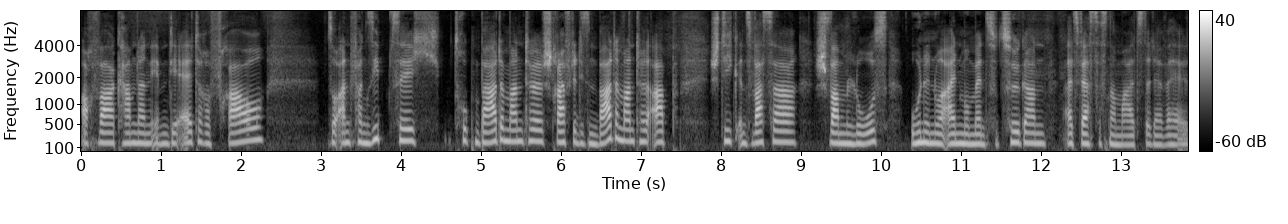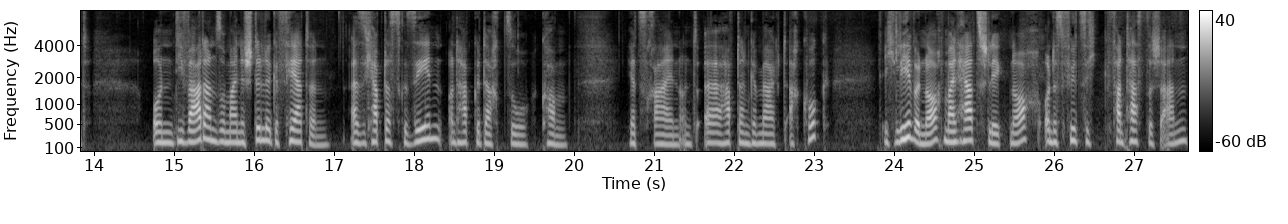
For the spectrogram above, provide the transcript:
auch war, kam dann eben die ältere Frau, so Anfang 70, trug einen Bademantel, streifte diesen Bademantel ab, stieg ins Wasser, schwamm los, ohne nur einen Moment zu zögern, als wäre es das Normalste der Welt. Und die war dann so meine stille Gefährtin. Also ich habe das gesehen und habe gedacht, so, komm, jetzt rein. Und äh, habe dann gemerkt, ach guck, ich lebe noch, mein Herz schlägt noch und es fühlt sich fantastisch an.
